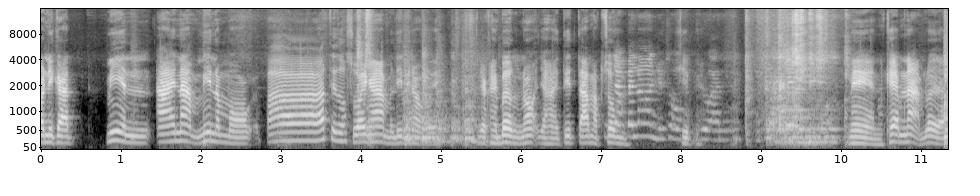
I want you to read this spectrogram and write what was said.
บรรยากาศ มีอันอายน้ำมีน้ำหมอกป้าดที่สวยงามมันรีพี่น้องเลยอยากให้เบิ่งเนาะอยากให้ติดตามหับชม จะไปนอนอยู่โถงคลิป อยู่อันแมนแคมน้ำเลยอะ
